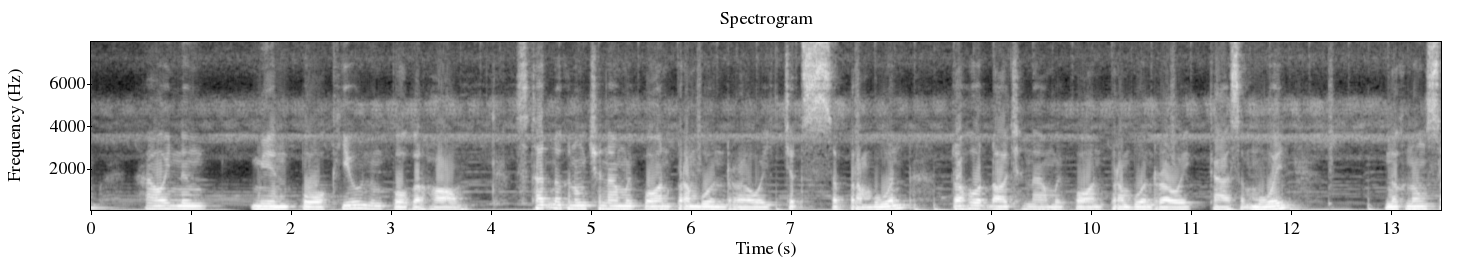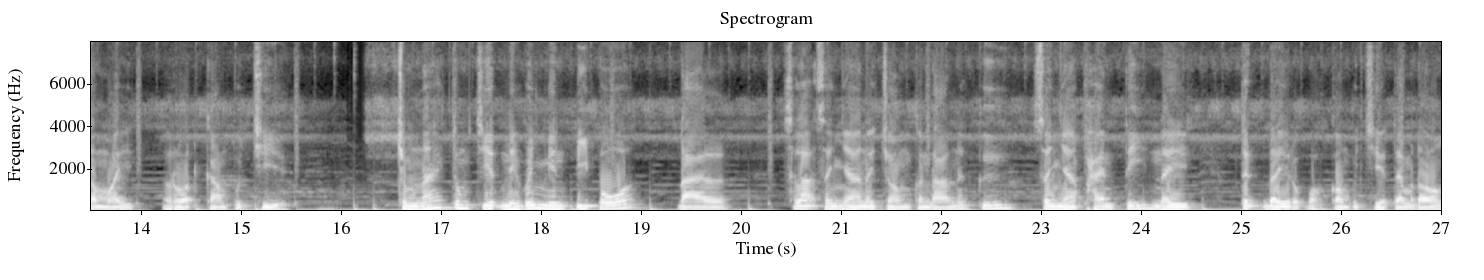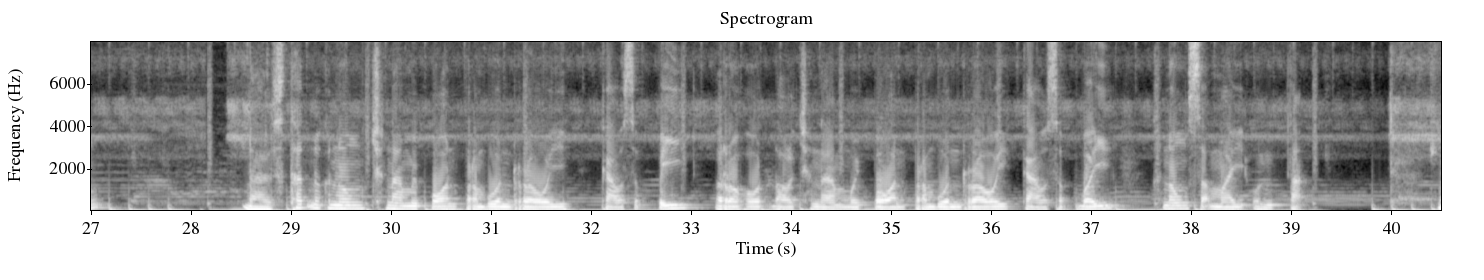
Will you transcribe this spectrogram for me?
5ហើយនឹងមានពណ៌ខៀវនិងពណ៌ក្រហម ស្ថិតនៅក្នុងឆ្នាំ1979រហូតដល់ឆ្នាំ1991នៅក្នុងសម័យរដ្ឋកម្ពុជា ចំណែកទង់ជាតិនេះវិញមានពីរពណ៌ដែលស្លាកសញ្ញានៅចំកណ្ដាលនេះគឺសញ្ញាផែនទីនៃទឹកដីរបស់កម្ពុជាតែម្ដង ដែលស្ថិតនៅក្នុងឆ្នាំ1992 រហូតដល់ឆ្នាំ1993ក្នុងសម័យអ៊ុនតាក់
